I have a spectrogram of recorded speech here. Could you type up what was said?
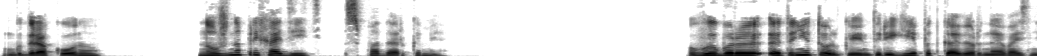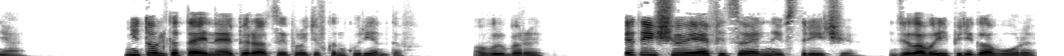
К дракону нужно приходить с подарками. Выборы — это не только интриги и подковерная возня. Не только тайные операции против конкурентов. Выборы — это еще и официальные встречи, деловые переговоры,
